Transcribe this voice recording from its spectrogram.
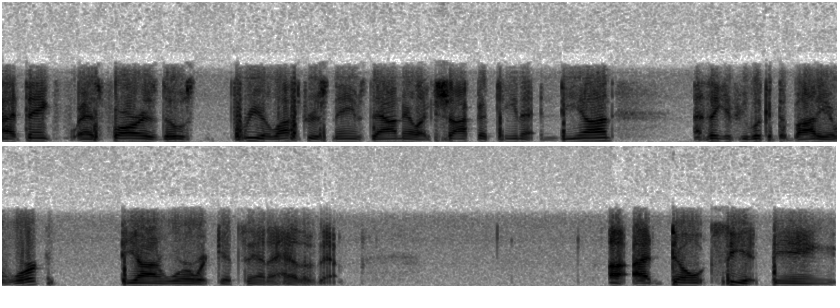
I think as far as those three illustrious names down there, like Chaka, Tina, and Dionne, I think if you look at the body of work, Dionne Warwick gets in ahead of them. I don't see it being.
